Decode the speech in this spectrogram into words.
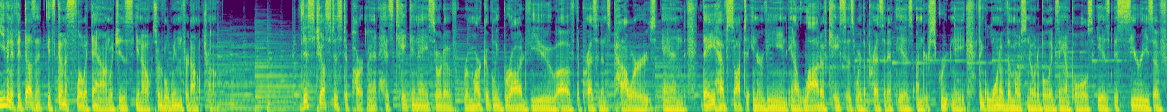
even if it doesn't, it's going to slow it down, which is, you know, sort of a win for Donald Trump. This Justice Department has taken a sort of remarkably broad view of the president's powers, and they have sought to intervene in a lot of cases where the president is under scrutiny. I think one of the most notable examples is this series of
